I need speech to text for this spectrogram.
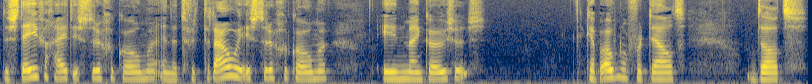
de stevigheid is teruggekomen en het vertrouwen is teruggekomen in mijn keuzes. Ik heb ook nog verteld dat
